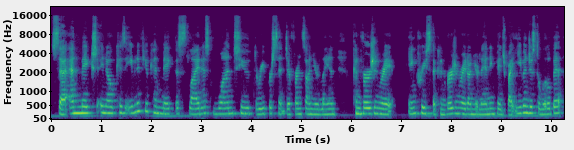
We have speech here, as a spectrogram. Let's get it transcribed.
So, and make, you know, because even if you can make the slightest one, two, three percent difference on your land conversion rate, increase the conversion rate on your landing page by even just a little bit,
